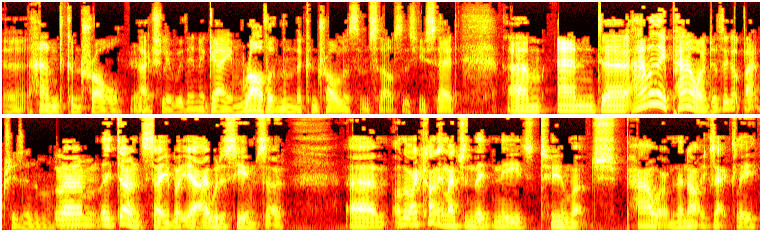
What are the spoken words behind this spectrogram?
uh, hand control yeah. actually within a game rather than the controllers themselves, as you said. Um, and uh, how are they powered? Have they got batteries in them? Um, they don't say, but yeah, I would assume so. Um, although I can't imagine they'd need too much power. I mean, they're not exactly.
